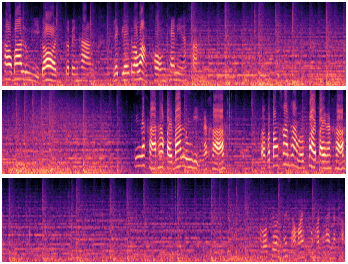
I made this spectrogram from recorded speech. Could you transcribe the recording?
เข้าบ้านลุงหยีก็จะเป็นทางเล็กๆ ระหว่างคลองแค่นี้นะคะนี่นะคะทางไปบ้านลุงหยีนะคะ เราก็ต้องข้ามทางรถไฟไปนะคะ รถยนต์ไม่สามารถเข้ามาได้นะคะ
